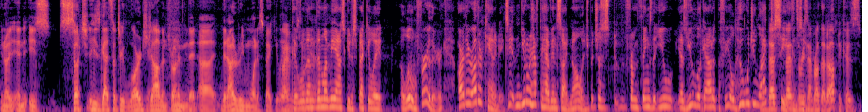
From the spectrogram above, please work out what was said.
You know, and he's such he's got such a large yeah. job in front of him that uh, that I don't even want to speculate. Okay, well then yeah. then let me ask you to speculate a little further, are there other candidates? You don't have to have inside knowledge, but just from things that you, as you look out at the field, who would you like that's, to see? That's consider? the reason I brought that up because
